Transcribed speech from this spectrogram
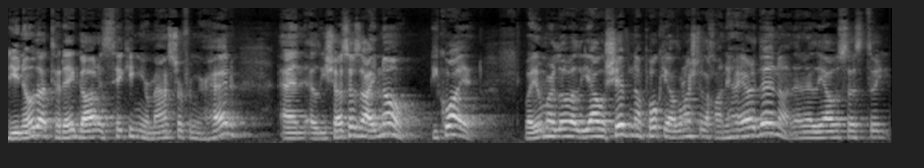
do you know that today God is taking your master from your head? And Elisha says, I know, be quiet. And Eliyahu says to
